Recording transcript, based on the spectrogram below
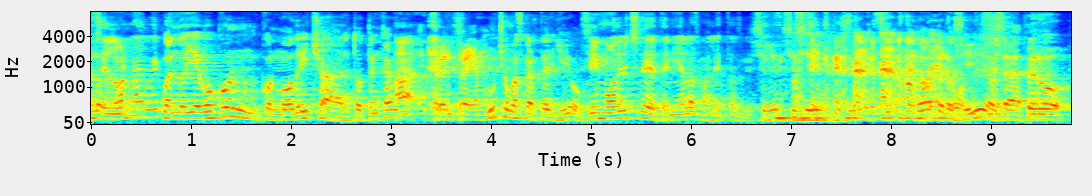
Barcelona, güey. Cuando llegó con, con Modric al Tottenham, Ah, tra- eh. traía mucho más cartel Gio. Sí, Modric le tenía las maletas, güey. Sí, sí, sí. no, pero sí, o sea. Pero,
